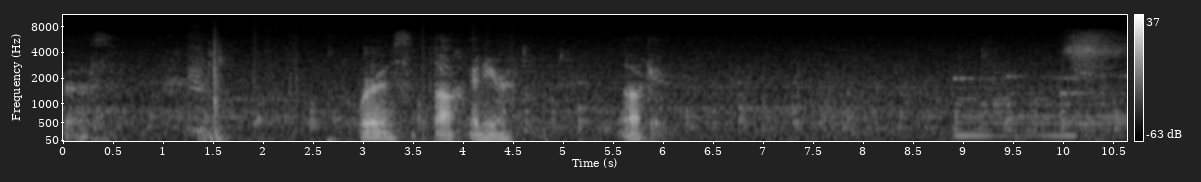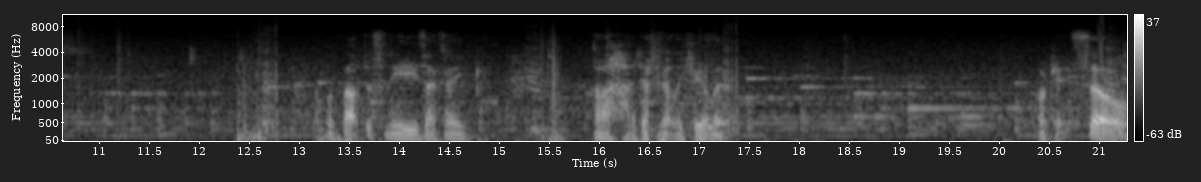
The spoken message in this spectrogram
this. Where is... Oh, in here. Okay. I'm about to sneeze, I think. Ah, I definitely feel it. Okay, so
